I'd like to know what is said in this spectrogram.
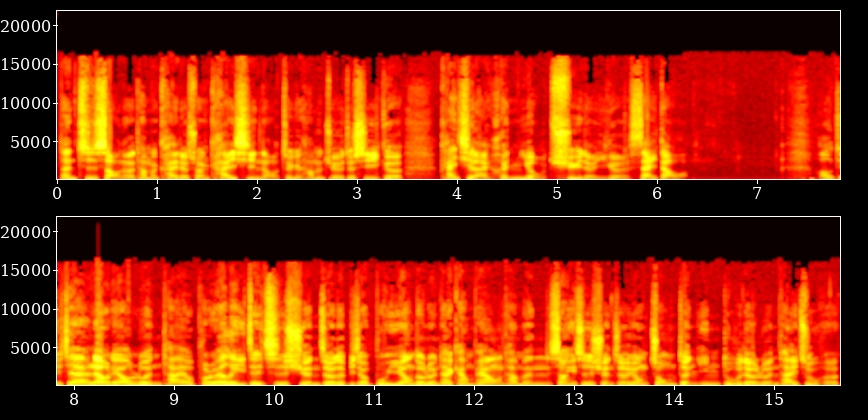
但至少呢，他们开得算开心哦。这个他们觉得这是一个开起来很有趣的一个赛道哦。好，接下来聊聊轮胎哦。Pirelli 这次选择了比较不一样的轮胎 compound，他们上一次选择用中等硬度的轮胎组合，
